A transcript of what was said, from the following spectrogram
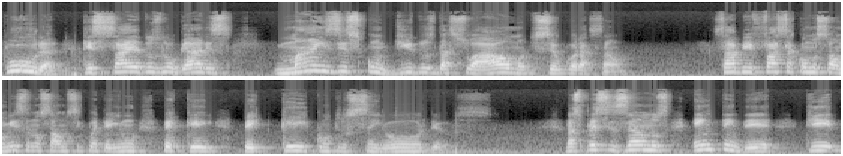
pura, que saia dos lugares mais escondidos da sua alma, do seu coração. Sabe, faça como o salmista no Salmo 51, pequei, pequei contra o Senhor, Deus. Nós precisamos entender que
